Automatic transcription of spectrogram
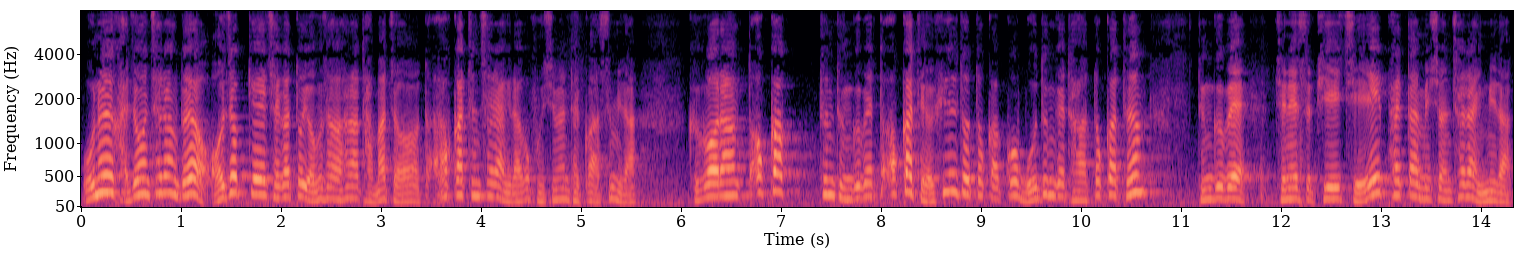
오늘 가져온 차량도요, 어저께 제가 또 영상을 하나 담았죠. 똑같은 차량이라고 보시면 될 것 같습니다. 그거랑 똑같은 등급의 똑같아요. 휠도 똑같고 모든 게 다 똑같은 등급의 제네스 BH 8단 미션 차량입니다.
